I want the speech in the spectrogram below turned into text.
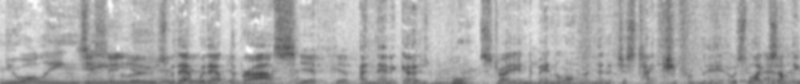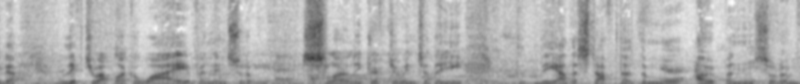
New Orleans Yes, blues without without yeah. the brass Yep, yep. and then it goes boom straight into Bennelong and then it just takes you from there it was like something to lift you up like a wave and then sort of slowly drift you into the the other stuff the, the more open sort of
